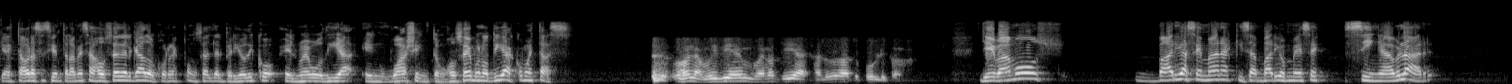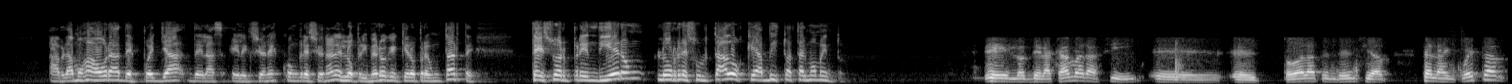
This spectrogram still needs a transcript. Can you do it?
Y a esta hora se sienta la mesa José Delgado, corresponsal del periódico El Nuevo Día en Washington. José, buenos días, ¿cómo estás? Hola, muy bien, buenos días, saludos a tu público. Llevamos varias semanas, quizás varios meses sin hablar. Hablamos ahora, después ya de las elecciones congresionales. Lo primero que quiero preguntarte, ¿Te sorprendieron los resultados que has visto hasta el momento? Eh, los de la Cámara, sí. Eh, eh, toda la tendencia. O sea, las encuestas,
